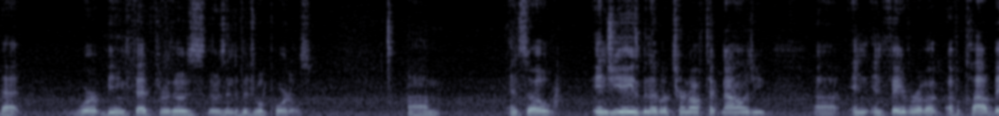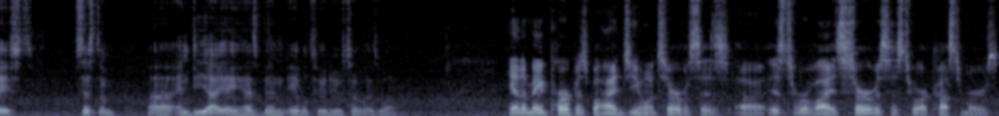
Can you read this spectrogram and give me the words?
that were being fed through those those individual portals. Um, and so NGA has been able to turn off technology uh, in, in favor of a, of a cloud-based system, uh, and DIA has been able to do so as well. Yeah, the main purpose behind GeoInt Services uh, is to provide services to our customers,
